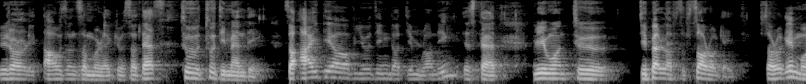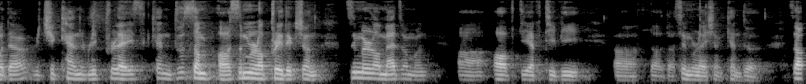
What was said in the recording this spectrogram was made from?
literally thousands of molecules. So that's too, too demanding. So idea of using the deep learning is that we want to develop the surrogate surrogate model, which can replace, can do some uh, similar prediction, similar measurement uh, of the FTB, uh, the, the simulation can do. So,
